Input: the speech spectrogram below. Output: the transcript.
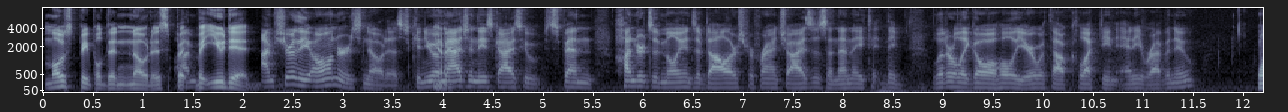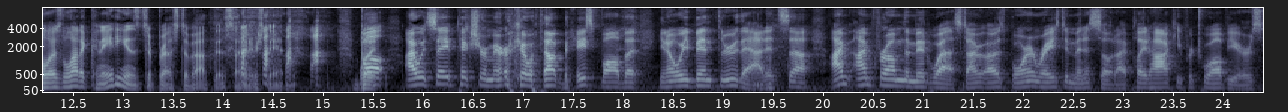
most people didn't notice, but but you did. I'm sure the owners noticed. Can you Yeah. imagine these guys who spend hundreds of millions of dollars for franchises and then they t- they literally go a whole year without collecting any revenue? Well, there's a lot of Canadians depressed about this. I understand. well, I would say picture America without baseball, but you know we've been through that. It's uh, I'm I'm from the Midwest. I, I was born and raised in Minnesota. I played hockey for 12 years,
